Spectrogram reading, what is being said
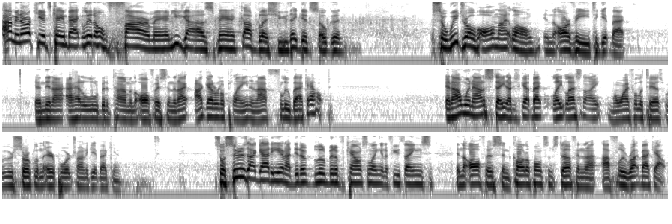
I mean, our kids came back lit on fire, man. You guys, man, God bless you. They did so good. So we drove all night long in the RV to get back. And then I, I had a little bit of time in the office, and then I, I got on a plane and I flew back out. And I went out of state. I just got back late last night. My wife will attest. We were circling the airport trying to get back in. So as soon as I got in, I did a little bit of counseling and a few things in the office and caught up on some stuff, and I, I flew right back out.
